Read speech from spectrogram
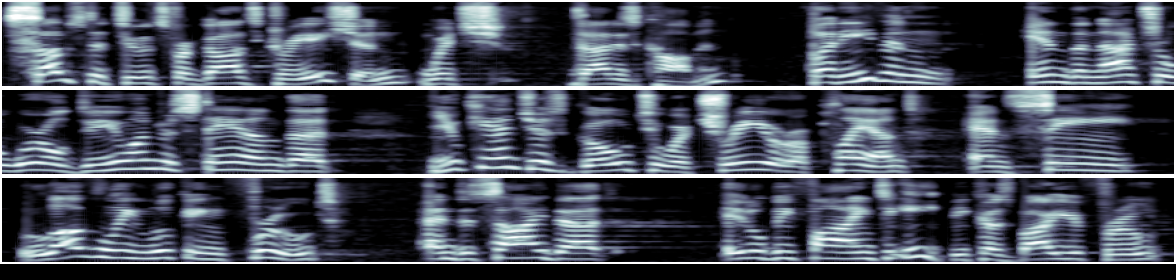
substitutes for God's creation, which that is common, but even in the natural world, do you understand that you can't just go to a tree or a plant and see lovely looking fruit and decide that it'll be fine to eat because by your fruit,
